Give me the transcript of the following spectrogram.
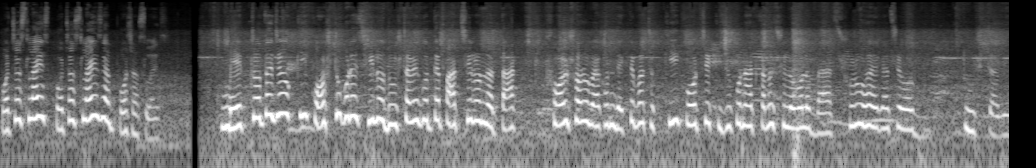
পচা স্লাইস পচা স্লাইস আর পচা স্লাইস। মেট্রোতে যে ও কি কষ্ট করে ছিল দুষ্টামি করতে পারছিল না তার ফলস্বরূপ এখন দেখতে পাচ্ছ কি করছে কিছুক্ষণ আটকানো ছিল বলে ব্যাস শুরু হয়ে গেছে ওর দুষ্টামি।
